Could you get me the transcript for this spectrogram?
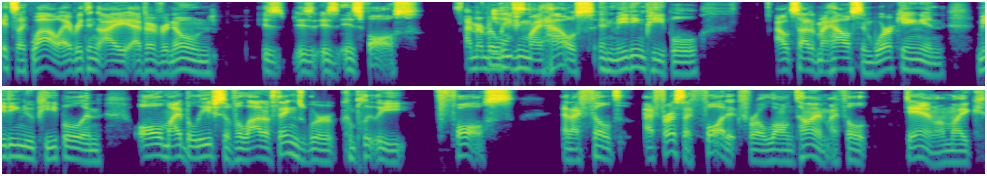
it's like, wow, everything I have ever known is, is, is, is false. I remember Yes. leaving my house and meeting people outside of my house and working and meeting new people and all my beliefs of a lot of things were completely false. And i felt at first i fought it for a long time. I felt damn i'm like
